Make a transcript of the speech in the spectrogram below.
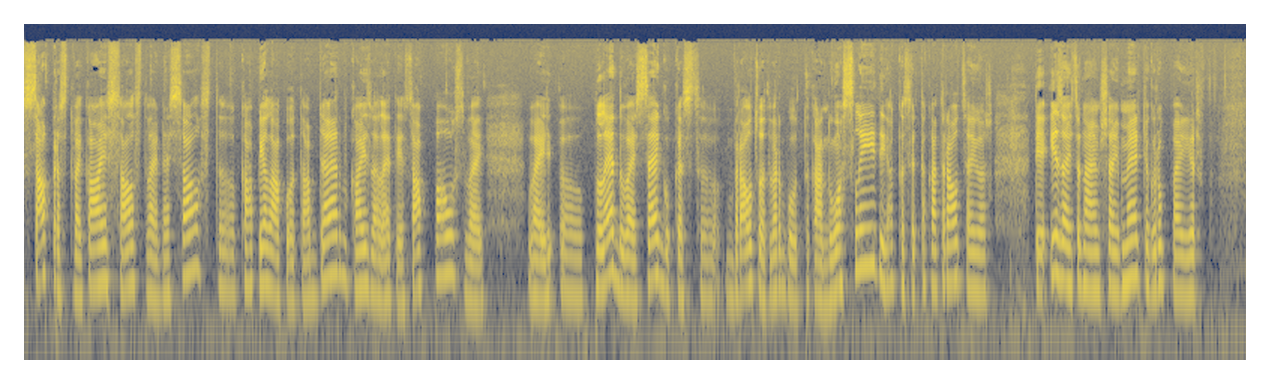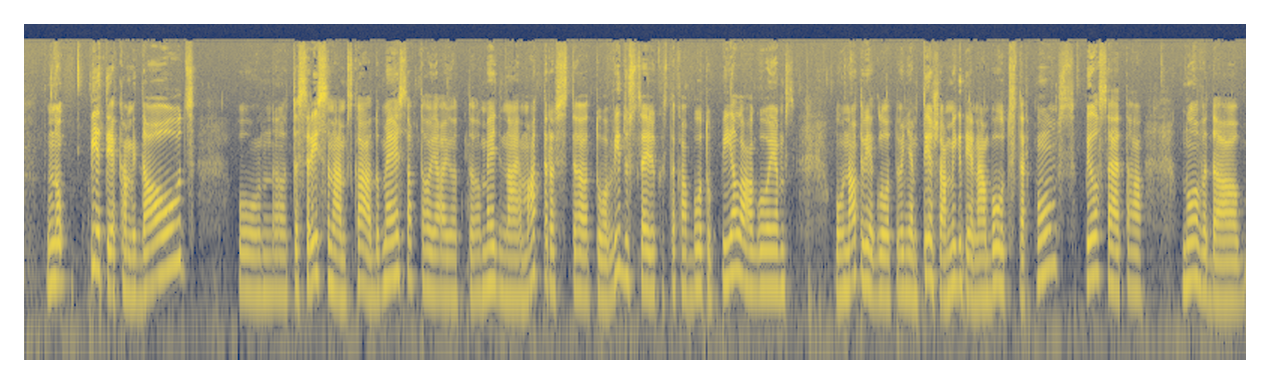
Saprast, vai kājas salst vai nesalst, kā pielāgot apģērbu, kā izvēlēties appaus vai, vai pledu vai segu, kas braucot varbūt noslīd, ja, kas ir traucējoši. Tie izaicinājumi šai mērķa grupai ir nu, pietiekami daudz. Un, uh, tas risinājums, kādu mēs aptaujājot, uh, mēģinājām atrast uh, to vidusceļu, kas būtu pielāgojams un atvieglot viņiem tiešām ikdienā būt starp mums, pilsētā, novadā,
